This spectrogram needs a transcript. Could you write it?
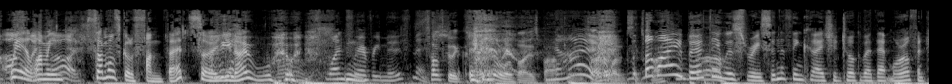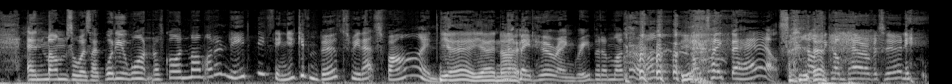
Oh well, I mean, gosh. someone's got to fund that. So you Yeah. know, One for every movement. Someone's got to clean all of those bathrooms. No, I don't want six but my bathrooms. birthday Oh. was recent. I think I should talk about that more often. And Mum's always like, "What do you want?" And I've gone, "Mum, I don't need anything. You're giving birth to me. That's fine." yeah, yeah, And no. that made her angry, but I'm like, all right, I'll, I'll take the house. I'll become power of attorney.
